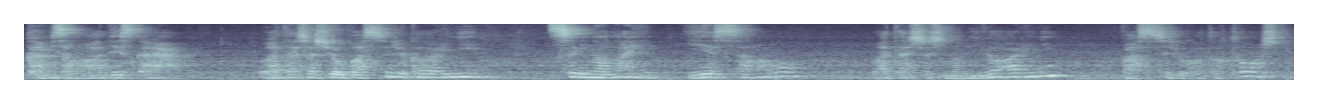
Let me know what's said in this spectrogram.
神様はですから私たちを罰する代わりに罪のないイエス様を私たちの身代わりに罰することを通して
